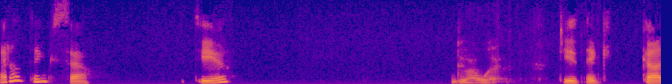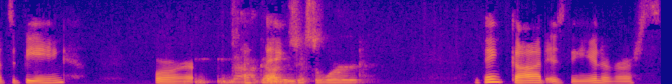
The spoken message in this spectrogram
I don't think so. Do you? Do I what? Do you think God's a being, or Nah, God thing. is just a word. I think God is the universe?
